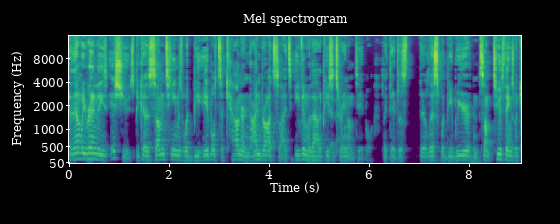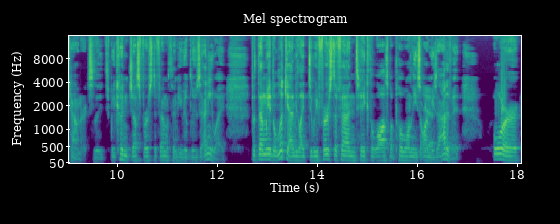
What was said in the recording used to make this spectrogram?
And then we ran into these issues because some teams would be able to counter nine broadsides even without a piece of terrain on the table. Like they're just their list would be weird and some two things would counter it. So we couldn't just first defend with him; he would lose anyway. But then we had to look at it and be like, do we first defend, take the loss, but pull one of these armies yeah. out of it, or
